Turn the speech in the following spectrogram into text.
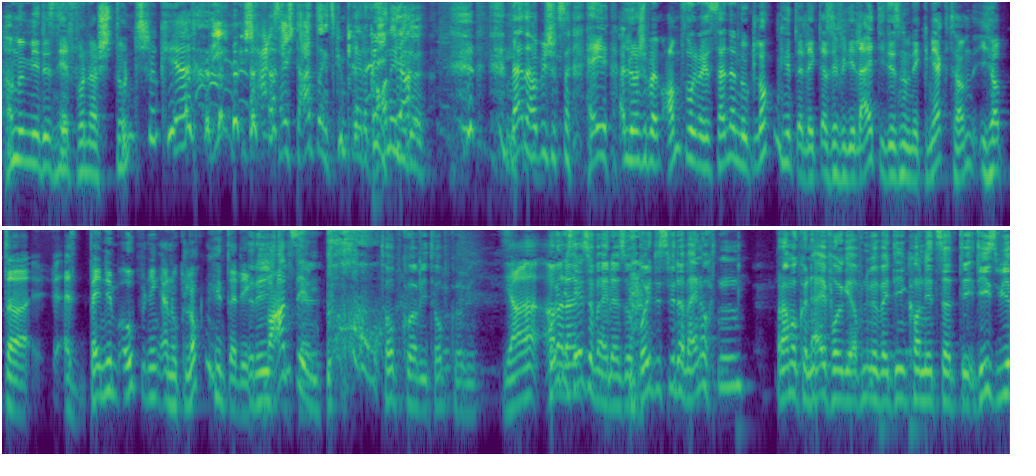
haben wir mir das nicht vor einer Stunde schon gehört? Heißt Starter, jetzt kommt leider gar nicht Ja. wieder. Nein, da habe ich schon gesagt, hey, also schon beim Anfang, da sind ja noch Glocken hinterlegt. Also für die Leute, die das noch nicht gemerkt haben, ich habe da also bei dem Opening auch noch Glocken hinterlegt. Richtig Wahnsinn. Top Corby, Top Corby. Ja, Aber aber das dann, ist eh so weiter. Also, bald ist wieder Weihnachten, brauchen wir keine neue Folge aufnehmen, weil die kann jetzt, äh, die, die ist wie,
